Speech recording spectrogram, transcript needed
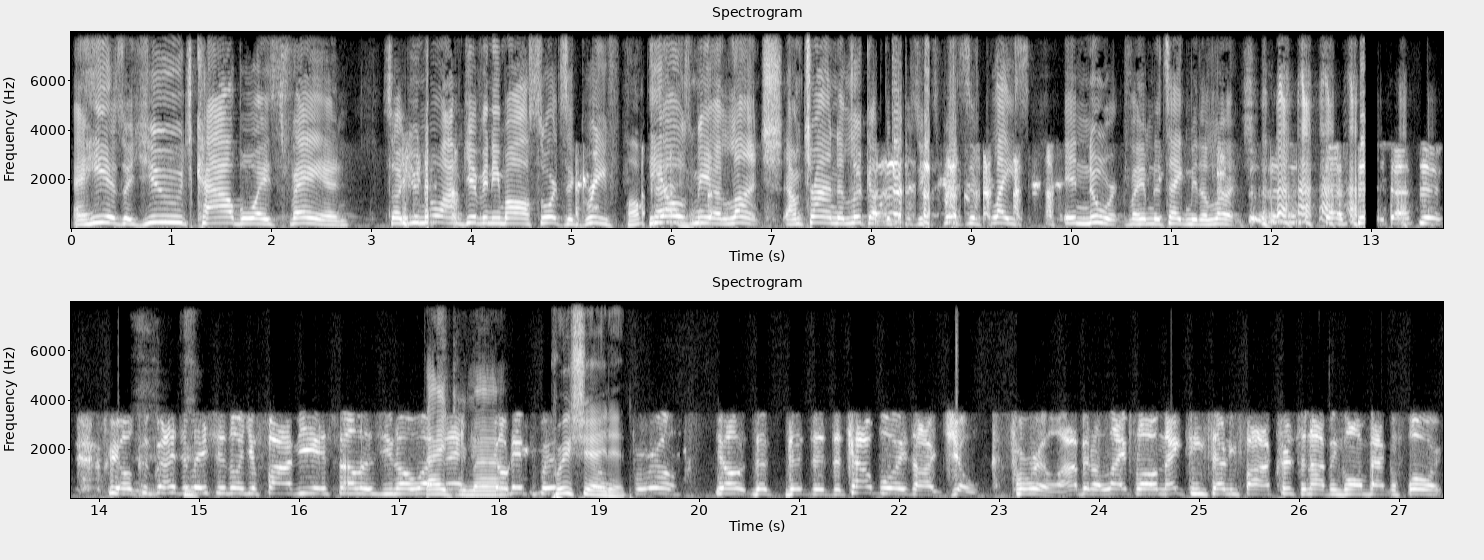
and he is a huge Cowboys fan. So you know I'm giving him all sorts of grief. He owes me a lunch. I'm trying to look up the most expensive place in Newark for him to take me to lunch. That's it. That's it. Yo, congratulations on your five years, fellas. You know what? Thank you, man. Yo, they, Appreciate it. For real. Yo, the, the, the, the Cowboys are a joke. For real. I've been a lifelong 1975. Chris and I have been going back and forth.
